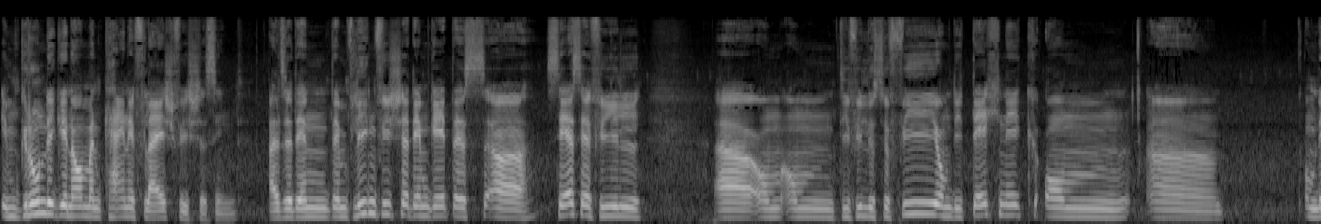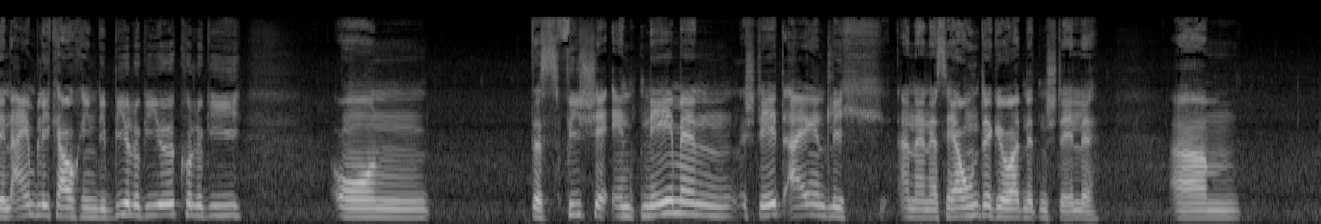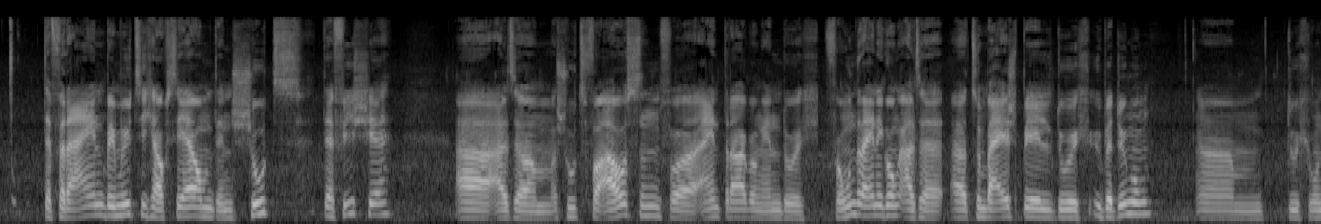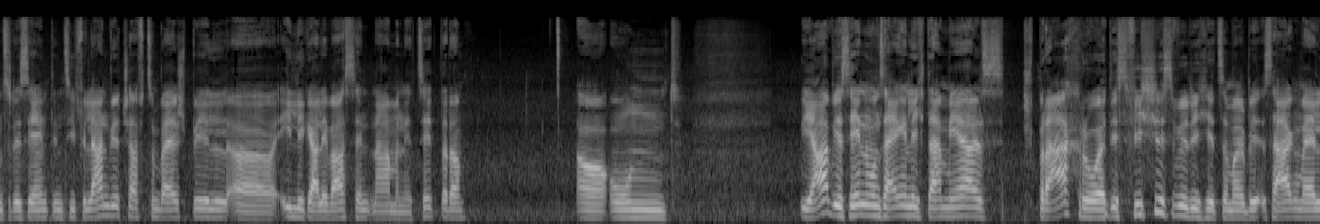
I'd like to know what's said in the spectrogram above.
im Grunde genommen keine Fleischfischer sind. Also den, dem Fliegenfischer, dem geht es äh, sehr, sehr viel äh, um, um die Philosophie, um die Technik, um, äh, um den Einblick auch in die Biologie, Ökologie und das Fische entnehmen steht eigentlich an einer sehr untergeordneten Stelle. Ähm, der Verein bemüht sich auch sehr um den Schutz der Fische, äh, also um Schutz vor außen, vor Eintragungen durch Verunreinigung, also äh, zum Beispiel durch Überdüngung, ähm, durch unsere sehr intensive Landwirtschaft zum Beispiel, äh, illegale Wasserentnahmen etc. Äh, und ja, wir sehen uns eigentlich da mehr als Sprachrohr des Fisches, würde ich jetzt einmal sagen, weil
